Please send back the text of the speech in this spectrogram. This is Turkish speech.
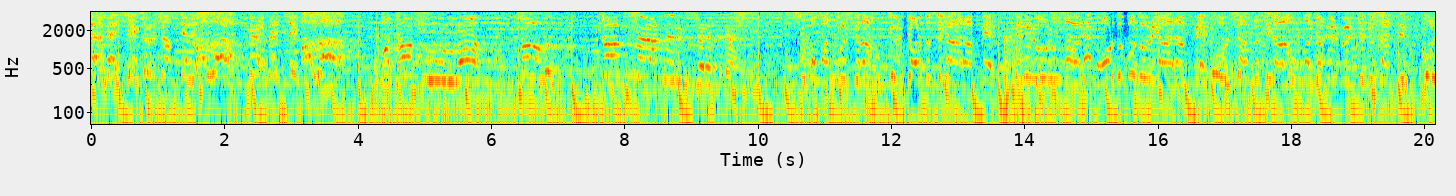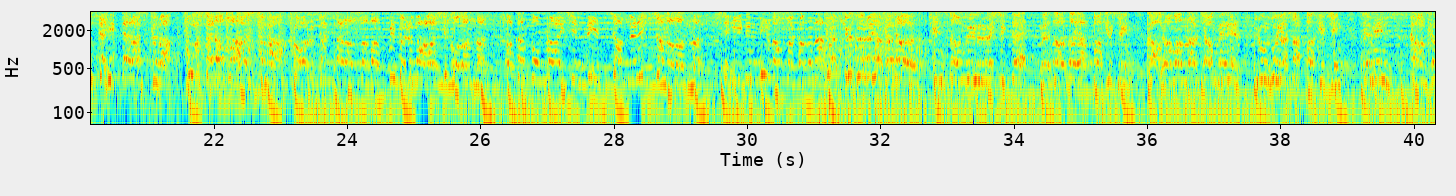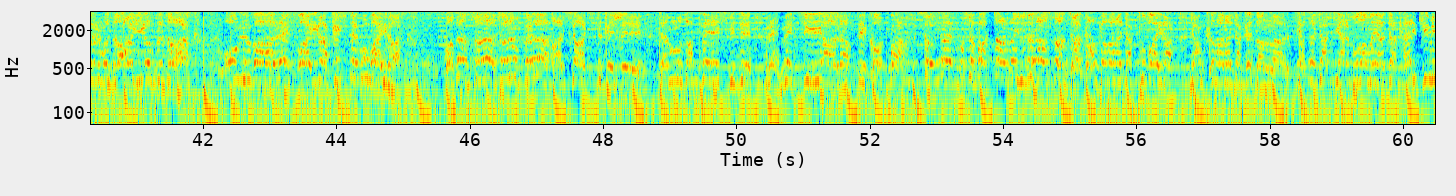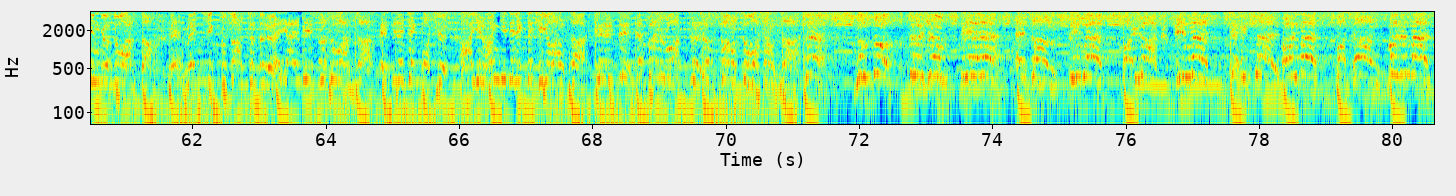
Mehmetçik Türk askeri. Allah! Mehmetçik. Allah! Vatan uğruna can alıp can verenlerin şerefine. Şu kopan fırtına Türk ordusu ya Rabbi. Senin uğrunda ölen yaşatmak için Senin kan kırmızı ay yıldızı ak. O mübarek bayrak işte bu bayrak. Vatan sana canım feda Arşa açtık elleri? Sen muzaffer et bizi. Mehmetçi ya Rabbi korkma. Sönmez bu şafaklarda yüzen al Dalgalanacak bu bayrak Yankılanacak ezanlar. Yatacak yer bulamayacak her kimin gözü varsa. Mehmetçik tutar sözünü Eğer bir sözü varsa. Ezilecek başı Hain hangi delikteki yılansa. Gerisi teferruattır Söz konusu vatansa. Ne? Mutlu Türk'üm diyene ezan dinmez inmez Şehitler ölmez Vatan bölünmez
